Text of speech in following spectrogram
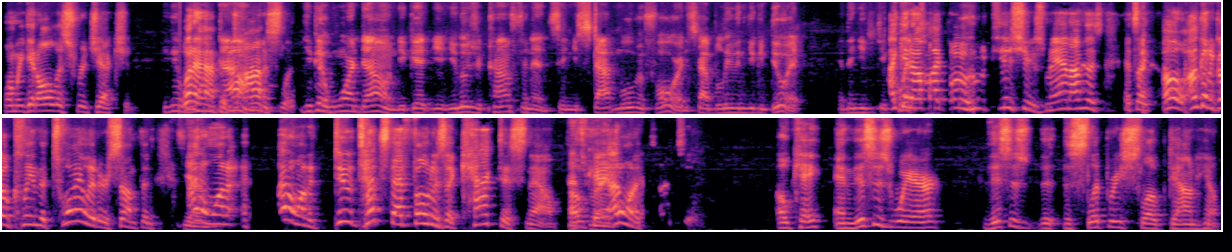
when we get all this rejection? You get What happens, down. honestly? You get worn down. You get you, you lose your confidence and you stop moving forward. You stop believing you can do it, and then you. you I get out my boohoo tissues, man. I'm just, it's like, oh, I'm gonna go clean the toilet or something. I don't want to, I don't want to do, touch that phone as a cactus now. That's Okay, right. I don't want to touch it. Okay, and this is where, this is the, the slippery slope downhill.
